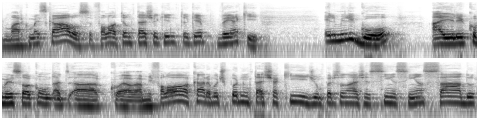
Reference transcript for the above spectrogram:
marca uma escala, ou você fala, ó, tem um teste aqui, não sei o que, vem aqui. Ele me ligou, aí ele começou a, a- a- a me falar, ó, cara, eu vou te pôr um teste aqui de um personagem assim, assim, assado,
